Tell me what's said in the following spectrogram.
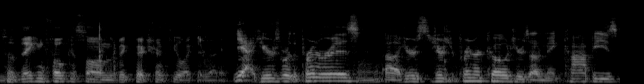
so they can focus on the big picture and feel like they're ready? Yeah, here's where the printer is. Mm-hmm. Uh, here's here's your printer code. Here's how to make copies.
